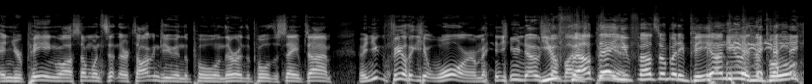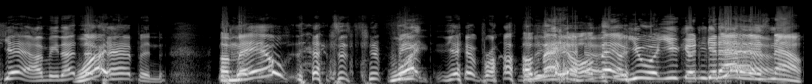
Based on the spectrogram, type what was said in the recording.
and you're peeing while someone's sitting there talking to you in the pool and they're in the pool at the same time, I mean, you can feel it get warm and you know you felt that? You felt somebody pee on you in the pool? yeah, I mean, that, What? that happened. A male? What? Yeah, probably. A male, yeah. a male. You were you couldn't get out of this now.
